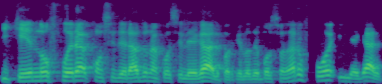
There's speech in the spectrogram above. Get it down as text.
y que no fuera considerado una cosa ilegal, porque lo de Bolsonaro fue ilegal.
